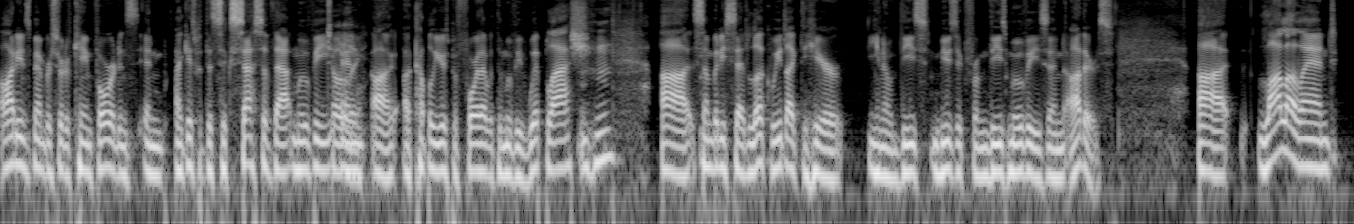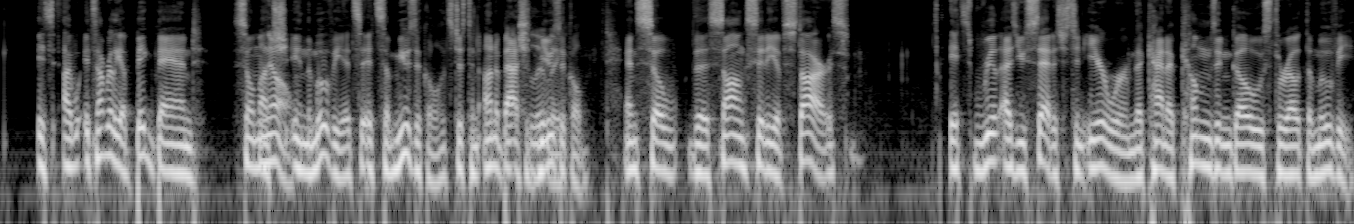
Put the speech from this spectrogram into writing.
audience members sort of came forward, and, and I guess with the success of that movie, Totally. and uh, a couple years before that with the movie Whiplash, uh, somebody said, "Look, we'd like to hear you know these music from these movies and others." Uh, La La Land is uh, it's not really a big band so much No. in the movie. It's it's a musical. It's just an unabashed Absolutely. musical, and so the song "City of Stars." it's real as you said it's just an earworm that kind of comes and goes throughout the movie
